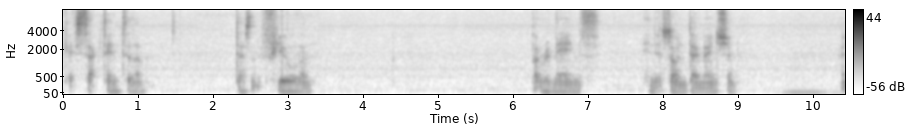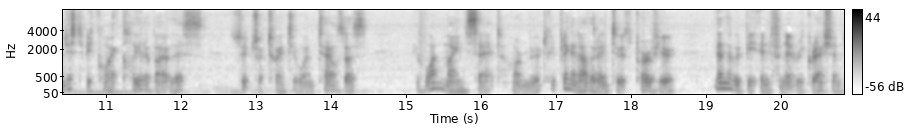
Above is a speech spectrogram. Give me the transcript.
get sucked into them, doesn't fuel them, but remains in its own dimension. And just to be quite clear about this, Sutra 21 tells us if one mindset or mood could bring another into its purview, then there would be infinite regression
